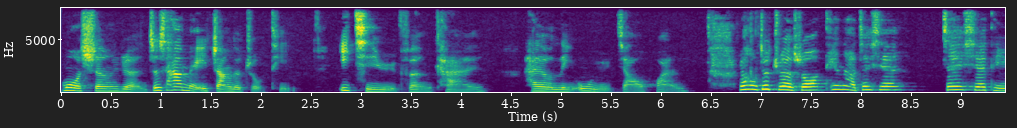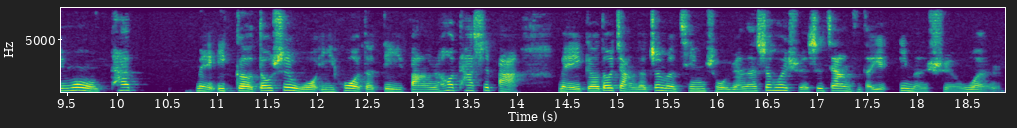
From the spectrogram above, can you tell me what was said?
陌生人，这是他每一章的主题。一起与分开。还有礼物与交换，然后我就觉得说，天哪，这些这些题目，它每一个都是我疑惑的地方。然后他是把每一个都讲得这么清楚，原来社会学是这样子的一一门学问。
